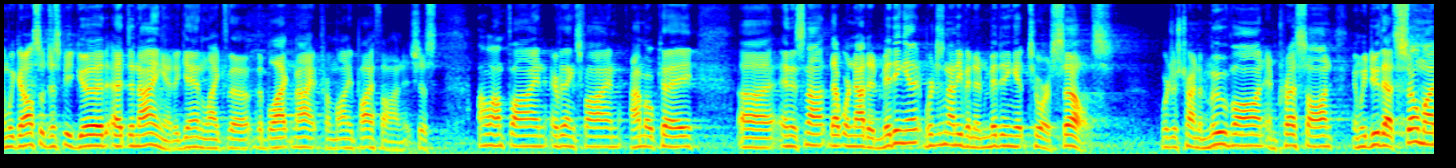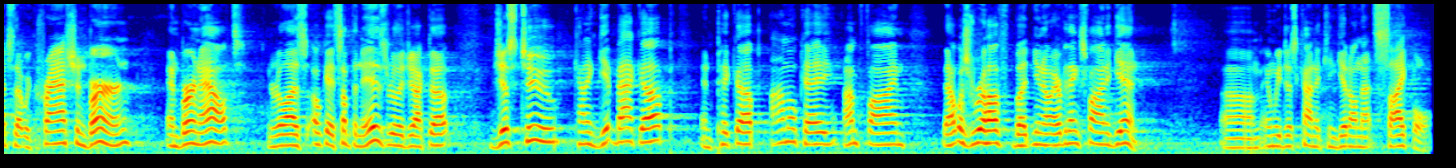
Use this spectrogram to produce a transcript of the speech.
And we can also just be good at denying it. Again, like the, the Black Knight from Monty Python. It's just, oh, I'm fine, everything's fine, I'm okay. Uh, and it's not that we're not admitting it, we're just not even admitting it to ourselves. We're just trying to move on and press on. And we do that so much that we crash and burn and burn out and realize, okay, something is really jacked up, just to kind of get back up and pick up, I'm okay, I'm fine. That was rough, but you know, everything's fine again. Um, and we just kind of can get on that cycle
